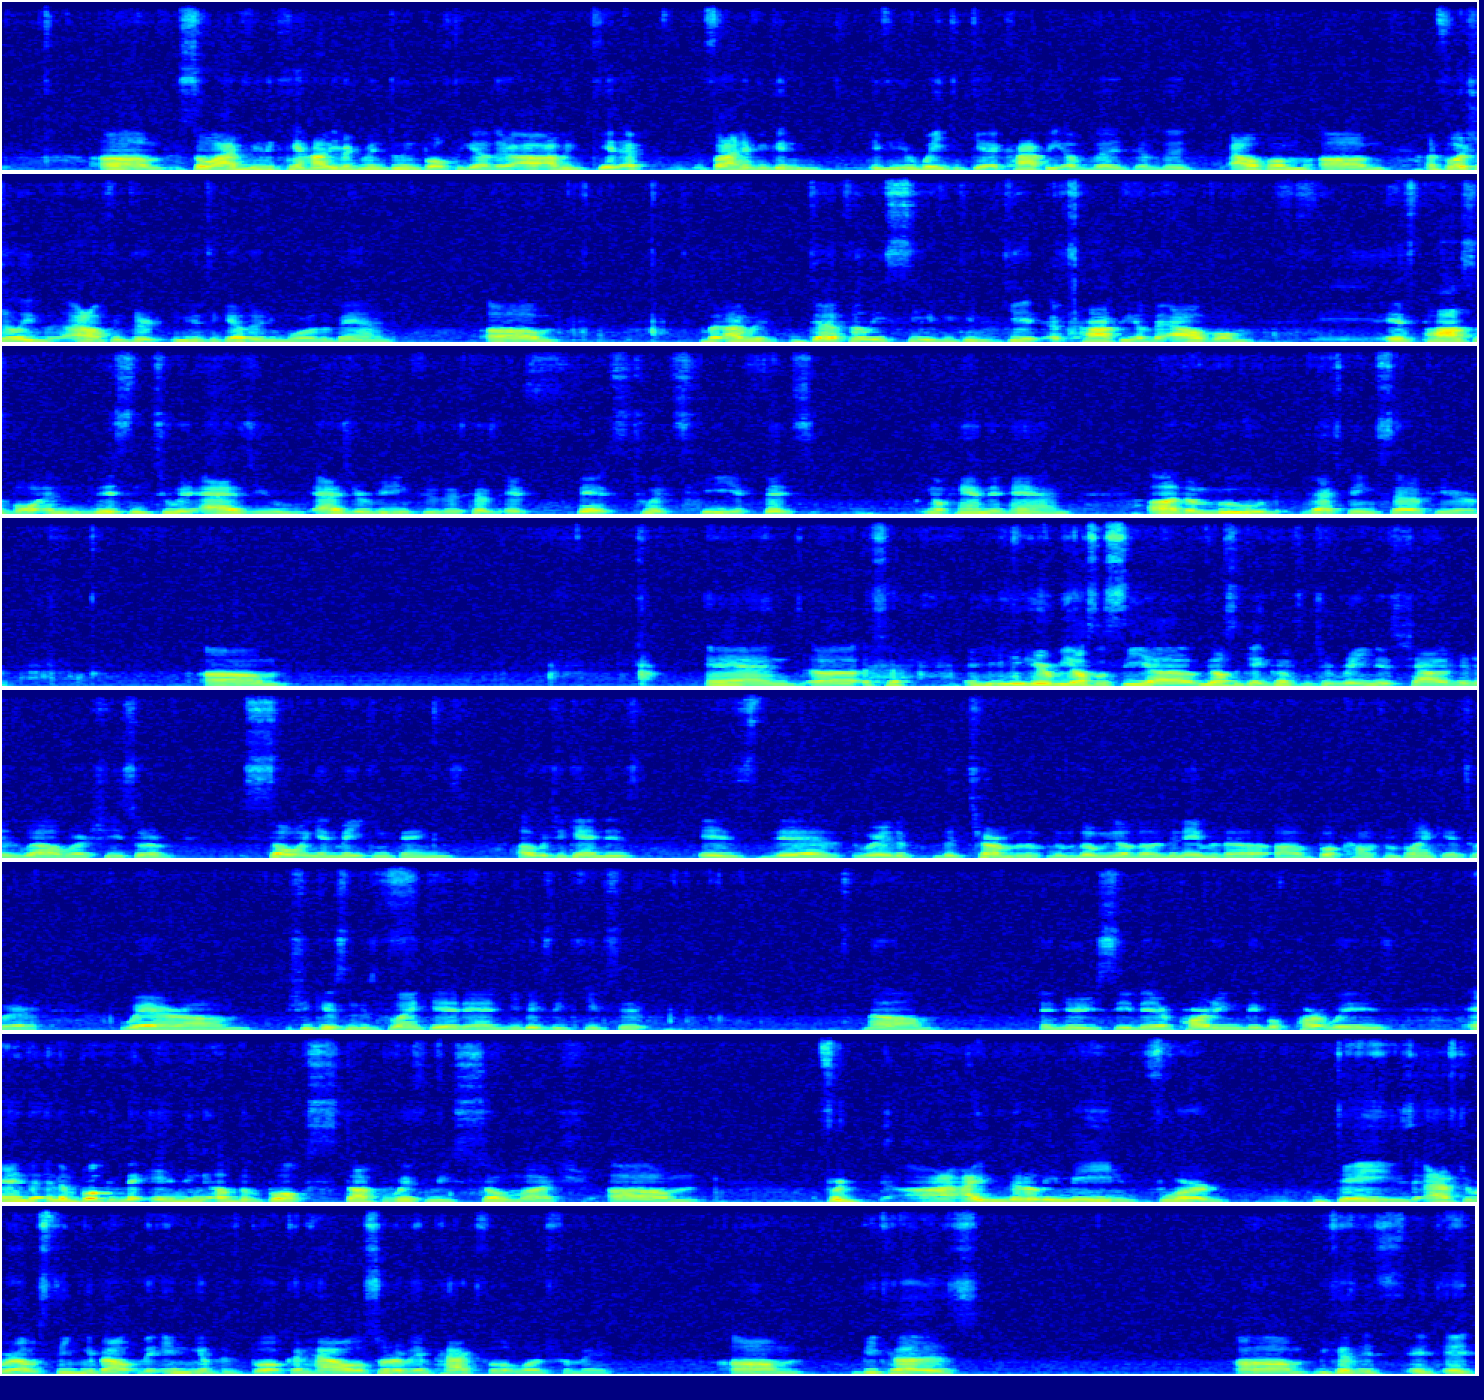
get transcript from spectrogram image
Um, so I really can't highly recommend doing both together. I, I, would get a find if you can if you wait to get a copy of the of the album. Um, unfortunately, I don't think they're even together anymore. The band. Um, but I would definitely see if you can get a copy of the album if possible, and listen to it as you as you're reading through this because it fits to a T. It fits, you know, hand in hand, uh, the mood that's being set up here. Um, and uh, here we also see uh, we also get glimpse into Raina's childhood as well, where she's sort of sewing and making things, uh, which again is is the where the the term the, the, you know the, the name of the uh, book comes from blankets where where um, she gives him this blanket and he basically keeps it um, and here you see they're parting they both part ways. And in the book the ending of the book stuck with me so much. Um, for I, I literally mean for days afterward I was thinking about the ending of this book and how sort of impactful it was for me. Um, because um, because it's it, it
